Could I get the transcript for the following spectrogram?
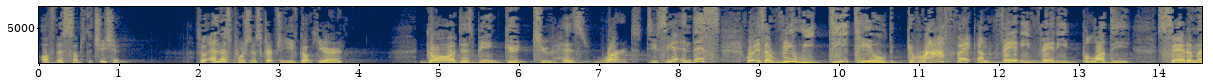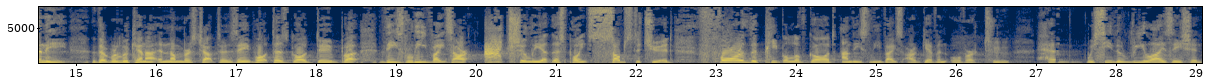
of this substitution. So in this portion of scripture you've got here, God is being good to His Word. Do you see it? In this, what is a really detailed, graphic, and very, very bloody ceremony that we're looking at in Numbers chapters 8. What does God do? But these Levites are actually at this point substituted for the people of God and these Levites are given over to him. We see the realization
